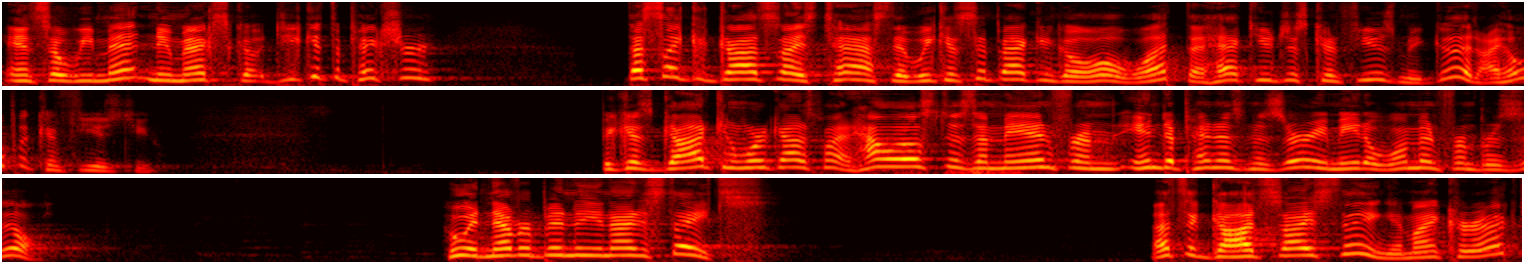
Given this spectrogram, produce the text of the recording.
And so we met in New Mexico. Do you get the picture? That's like a God sized task that we can sit back and go, oh, what the heck? You just confused me. Good. I hope it confused you. Because God can work out his plan. How else does a man from Independence, Missouri meet a woman from Brazil who had never been to the United States? That's a God sized thing. Am I correct?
